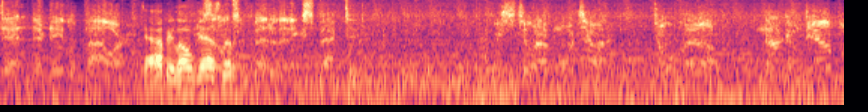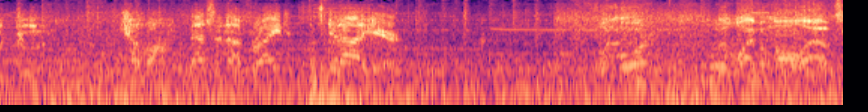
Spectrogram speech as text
Dent in their naval power. Copy, Long Caster. Results are better than expected. We still have more time. Don't let up. Knock them down for good. Come on, that's enough, right? Let's get out of here. One more, we'll wipe them all out.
